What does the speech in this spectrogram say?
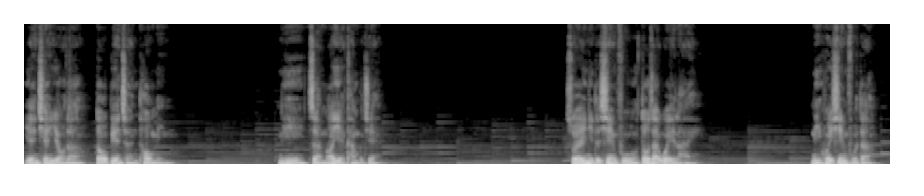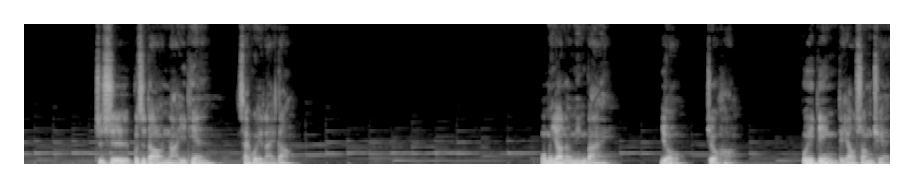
眼前有的都变成透明，你怎么也看不见。所以你的幸福都在未来，你会幸福的，只是不知道哪一天。才会来到。我们要能明白，有就好，不一定得要双全。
